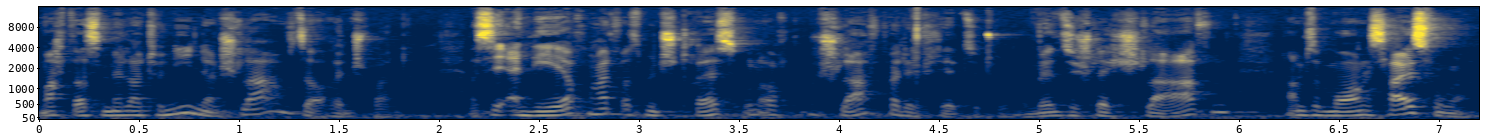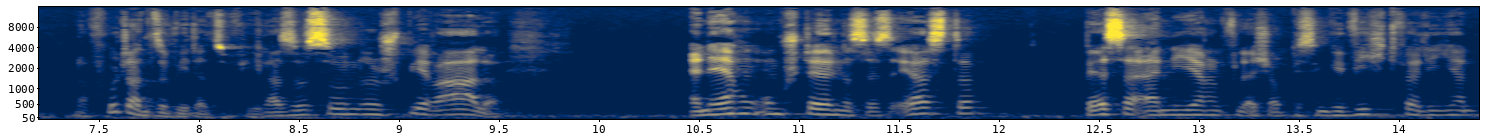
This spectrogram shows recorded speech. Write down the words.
macht das Melatonin, dann schlafen sie auch entspannter. Also die Ernährung hat was mit Stress und auch mit Schlafqualität zu tun. Und wenn sie schlecht schlafen, haben sie morgens Heißhunger. Dann futtern sie wieder zu viel. Also es ist so eine Spirale. Ernährung umstellen, das ist das Erste besser ernähren, vielleicht auch ein bisschen Gewicht verlieren,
